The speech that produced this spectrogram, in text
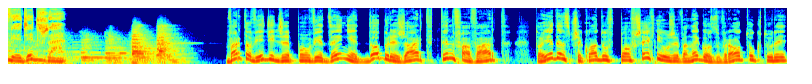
wiedzieć, że. Warto wiedzieć, że powiedzenie dobry żart tynfa wart to jeden z przykładów powszechnie używanego zwrotu, który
